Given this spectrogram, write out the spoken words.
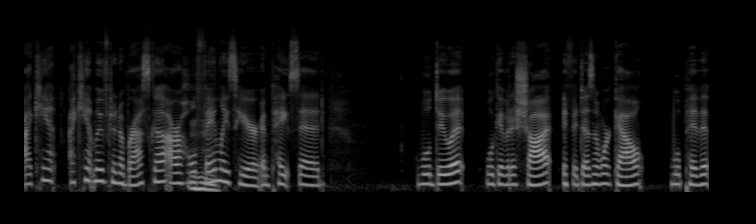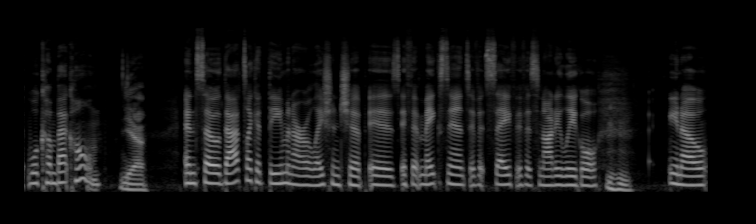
I can't I can't move to Nebraska. Our whole mm-hmm. family's here. And Pate said, We'll do it. We'll give it a shot. If it doesn't work out, we'll pivot. We'll come back home. Yeah. And so that's like a theme in our relationship is if it makes sense, if it's safe, if it's not illegal, you know,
